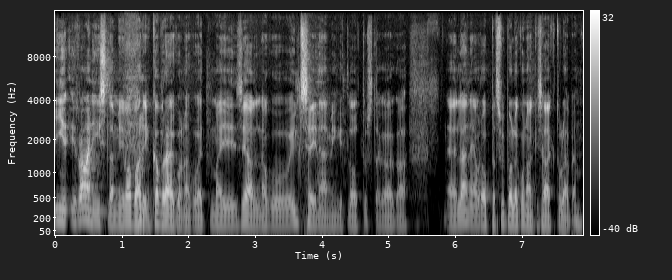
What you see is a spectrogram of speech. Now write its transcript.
Iraani Islamivabariik ka praegu nagu, et ma ei, seal nagu üldse ei näe mingit lootust, aga, aga äh, Lääne-Euroopas võib-olla kunagi see aeg tuleb, jah.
